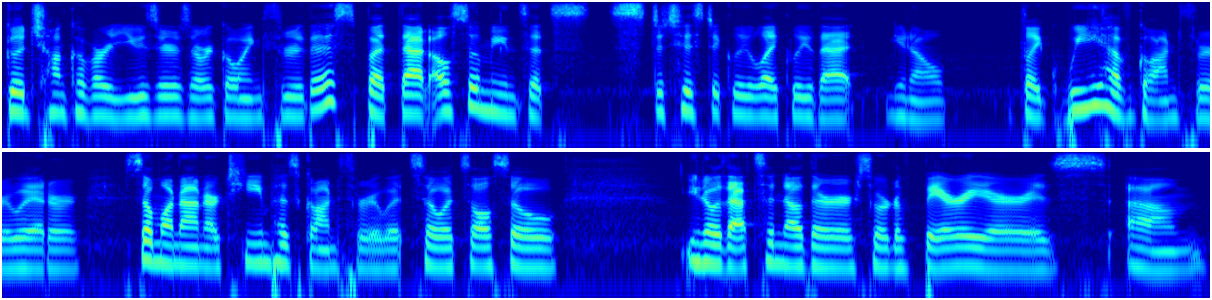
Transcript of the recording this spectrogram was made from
good chunk of our users are going through this, but that also means it's statistically likely that you know, like we have gone through it or someone on our team has gone through it. So it's also, you know, that's another sort of barrier is. Um,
